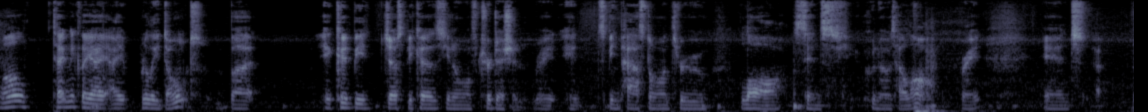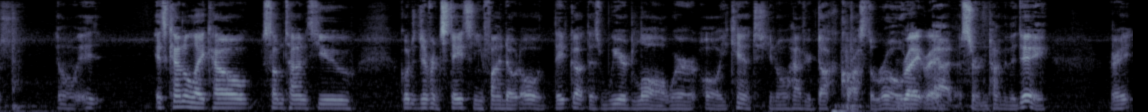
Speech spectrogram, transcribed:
well, technically, I, I really don't, but it could be just because you know of tradition, right? It's been passed on through law since who knows how long, right? And uh, you know, it it's kind of like how sometimes you go to different states and you find out, oh, they've got this weird law where oh, you can't, you know, have your duck cross the road Right, right. at a certain time of the day, right?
